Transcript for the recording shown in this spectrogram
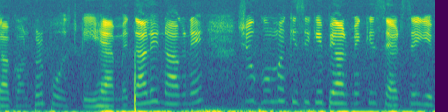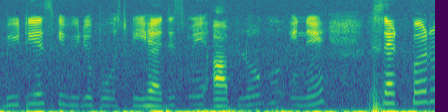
मीडिया अकाउंट पर पोस्ट की है। मिताली नाग ने शो गुम किसी के प्यार में के सेट से ये बीटीएस की वीडियो पोस्ट की है, जिसमें आप लोग इन्हें सेट पर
